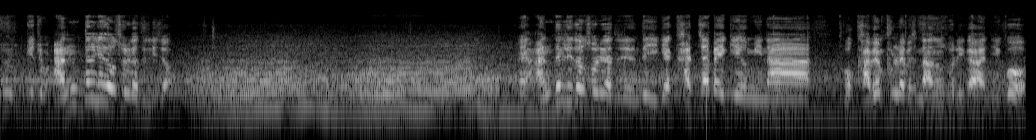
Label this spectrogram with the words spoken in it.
좀 이게 좀 안 들리던 소리가 들리죠. 네, 안 들리던 소리가 들리는데 이게 가짜 배기음이나 뭐 가변 플랩에서 나는 소리가 아니고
